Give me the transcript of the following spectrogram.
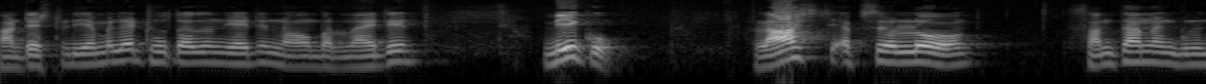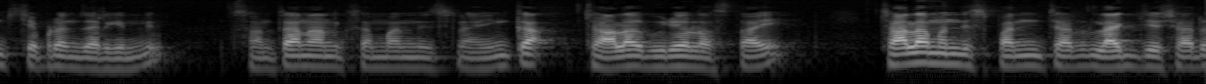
contested MLA two thousand eighteen November nineteen మీకు లాస్ట్ ఎపిసోడ్లో సంతానం గురించి చెప్పడం జరిగింది. సంతానానికి సంబంధించిన ఇంకా చాలా వీడియోలు వస్తాయి. చాలామంది స్పందించారు లైక్ చేశారు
